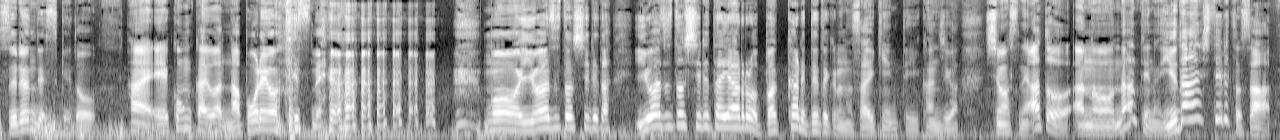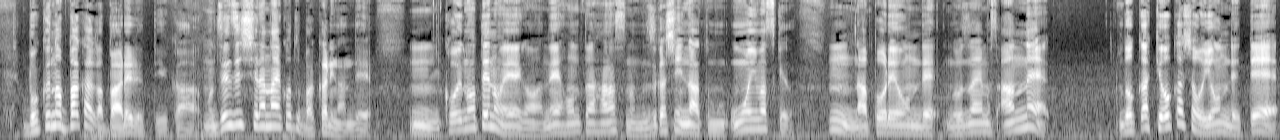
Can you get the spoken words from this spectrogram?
するんですけど、はい、えー、今回はナポレオンですね。もう言わずと知れた、言わずと知れた野郎ばっかり出てくるの最近っていう感じがしますね。あと、あの、なんていうの、油断してるとさ、僕のバカがバレるっていうか、もう全然知らないことばっかりなんで、うん、この手の映画はね、本当に話すの難しいなとも思いますけど、うん、ナポレオンでございます。あのね、僕は教科書を読んでて、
